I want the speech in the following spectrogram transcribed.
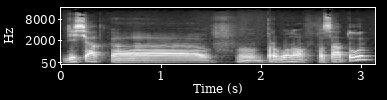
десятка прыгунов в высоту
